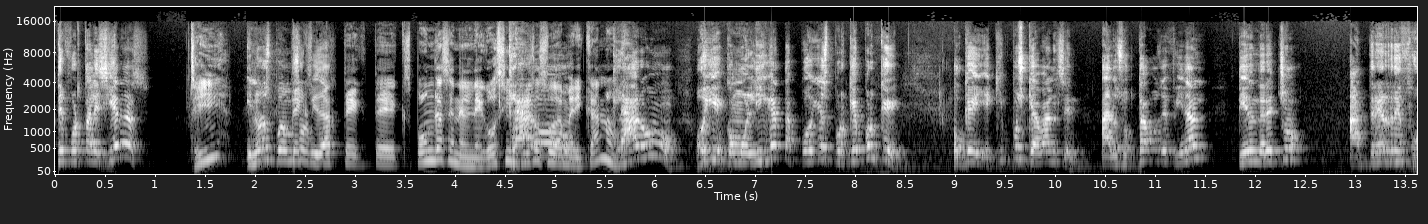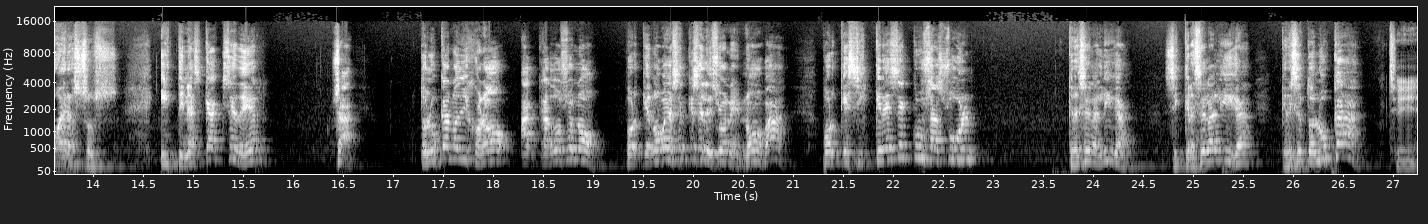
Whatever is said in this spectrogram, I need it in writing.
te fortalecieras. Sí. Y no nos podemos Te, olvidar. te, te expongas en el negocio incluso sudamericano. Claro. Oye, como liga te apoyas. ¿Por qué? Porque, ok, equipos que avancen a los octavos de final tienen derecho a tres refuerzos. Y tenías que acceder. O sea, Toluca no dijo, no, a Cardoso no, porque no vaya a ser que se lesione. No, va. Porque si crece Cruz Azul, crece la liga. Si crece la liga, crece Toluca. Sí.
